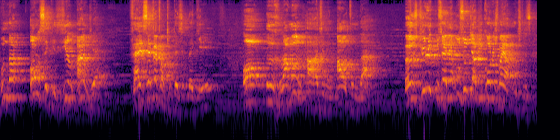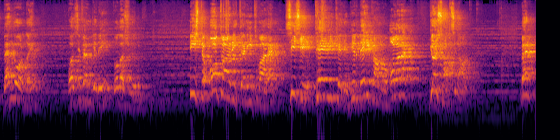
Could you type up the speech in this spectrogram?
Bundan 18 yıl önce felsefe fakültesindeki o ıhlamur ağacının altında özgürlük üzerine uzunca bir konuşma yapmıştınız. Ben de oradayım. Vazifem gereği dolaşıyorum. İşte o tarihten itibaren sizi tehlikeli bir delikanlı olarak göz hapsine aldık. Ben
